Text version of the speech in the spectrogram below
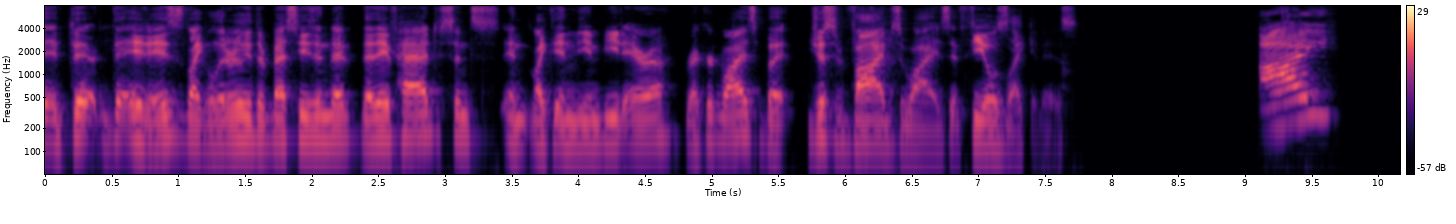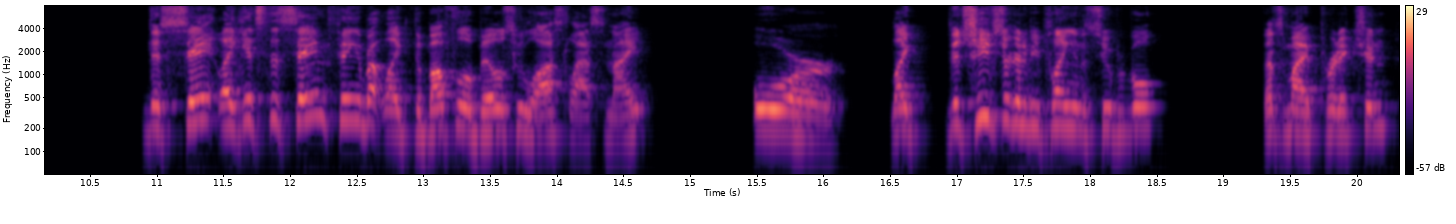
if the, the, it is like literally their best season that, that they've had since in like in the Embiid era record wise, but just vibes wise, it feels like it is. I the same like it's the same thing about like the Buffalo Bills who lost last night or like the Chiefs are going to be playing in the Super Bowl. That's my prediction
